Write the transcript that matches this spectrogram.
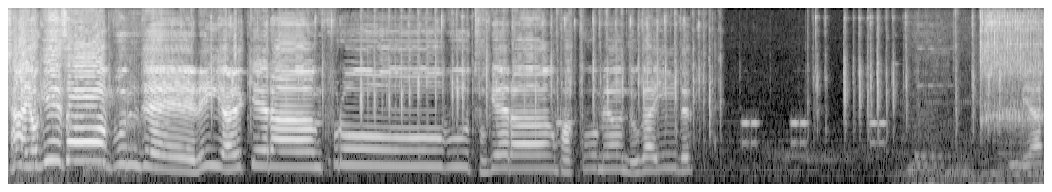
자 여기서 문제 링 10개랑 프로브 2개랑 바꾸면 누가 이득? 미안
